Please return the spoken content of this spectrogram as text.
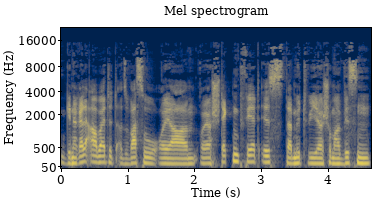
generell arbeitet, also was so euer, euer Steckenpferd ist, damit wir schon mal wissen,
